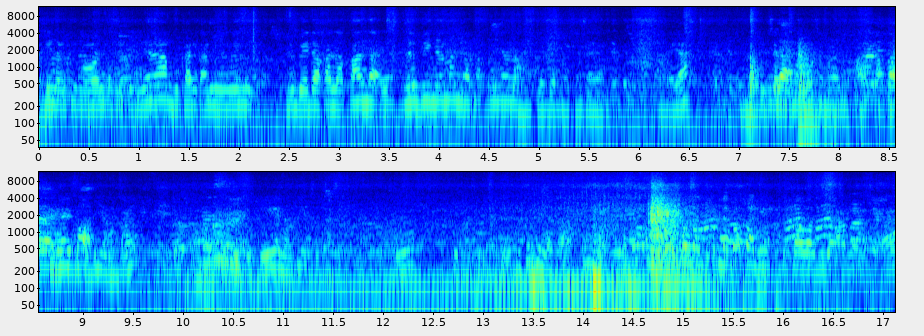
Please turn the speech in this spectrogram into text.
Jadi nanti mohon pengertiannya bukan kami ingin membedakan apa enggak ya lebih nyaman bapak punya lah itu aja bahasa saya. Ya, pak ya. Nanti saya ngomong sama apa yang itu tadi yang ini nanti sudah itu tidak tidak apa-apa di, ya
